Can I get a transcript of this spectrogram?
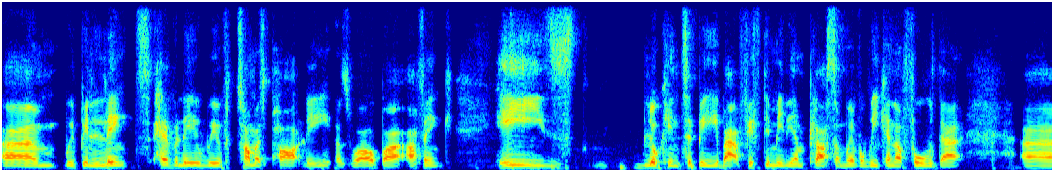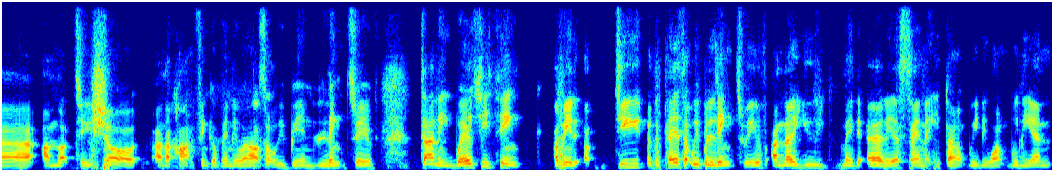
Um, we've been linked heavily with Thomas Partey as well, but I think he's looking to be about 50 million plus, and whether we can afford that uh, I'm not too sure, and I can't think of anyone else that we've been linked with. Danny, where do you think? I mean, do you the players that we've been linked with? I know you made it earlier saying that you don't really want Willian.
